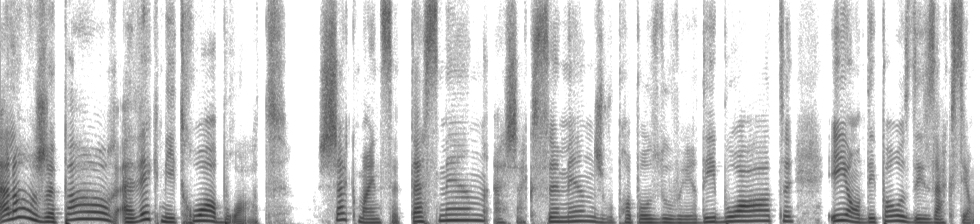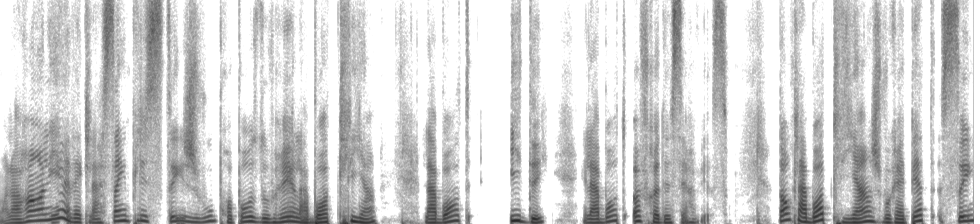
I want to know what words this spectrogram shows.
Alors, je pars avec mes trois boîtes. Chaque mindset ta semaine, à chaque semaine, je vous propose d'ouvrir des boîtes et on dépose des actions. Alors, en lien avec la simplicité, je vous propose d'ouvrir la boîte client, la boîte idée et la boîte offre de service. Donc, la boîte client, je vous répète, c'est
